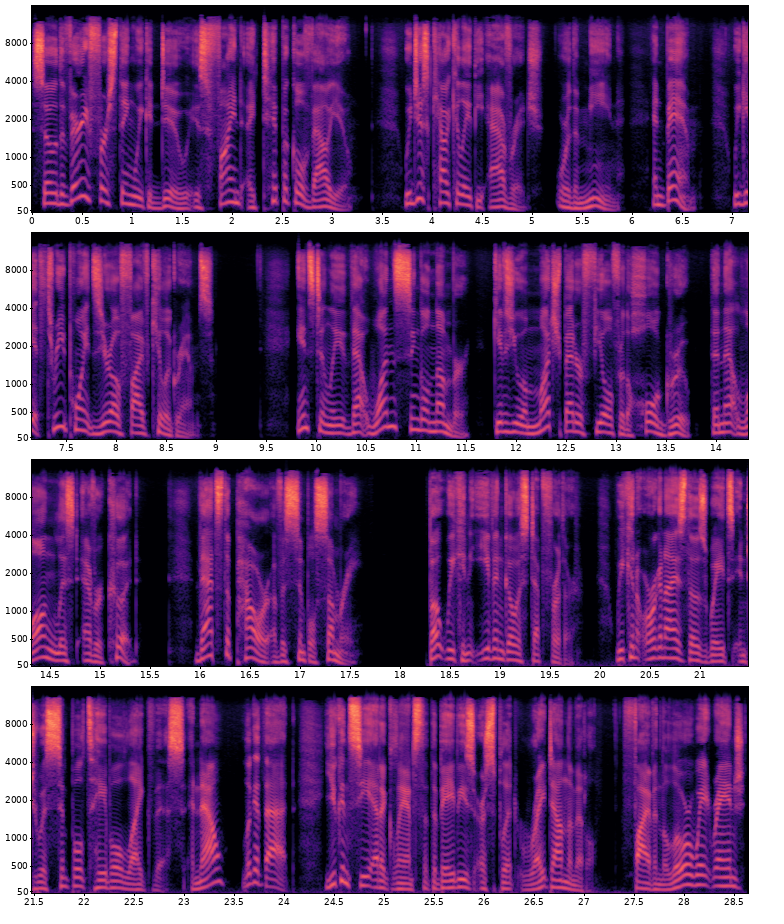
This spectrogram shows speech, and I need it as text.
So the very first thing we could do is find a typical value. We just calculate the average, or the mean, and bam, we get 3.05 kilograms. Instantly, that one single number gives you a much better feel for the whole group than that long list ever could. That's the power of a simple summary. But we can even go a step further. We can organize those weights into a simple table like this. And now, look at that. You can see at a glance that the babies are split right down the middle. Five in the lower weight range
